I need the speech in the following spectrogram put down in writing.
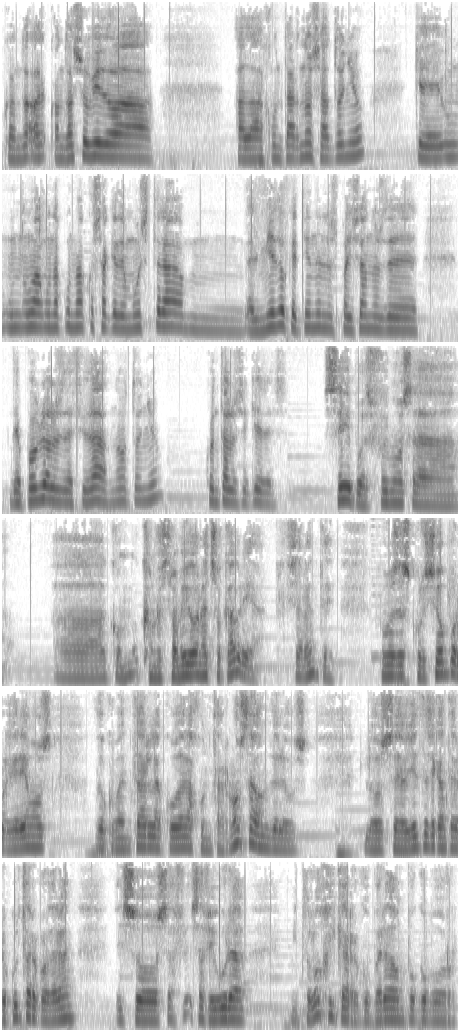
cuando, cuando ha subido a, a la juntarnos a Toño, que una, una, cosa que demuestra mm, el miedo que tienen los paisanos de, de, pueblo a los de ciudad, ¿no, Toño? Cuéntalo si quieres. Sí, pues fuimos a, con, nuestro amigo Nacho Cabria, precisamente. Fuimos de excursión porque queríamos documentar la cueva de la Juntarnosa, donde los, los eh, oyentes de Cantar Oculta recordarán esos, esa figura mitológica recuperada un poco por,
